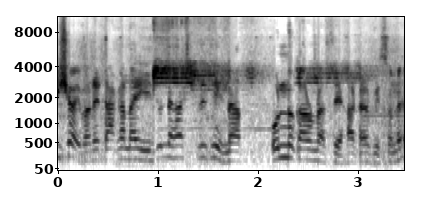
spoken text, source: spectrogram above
বিষয় মানে টাকা নাই এই জন্য হাসতেছি না অন্য কারণ আছে হাঁটার পিছনে।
